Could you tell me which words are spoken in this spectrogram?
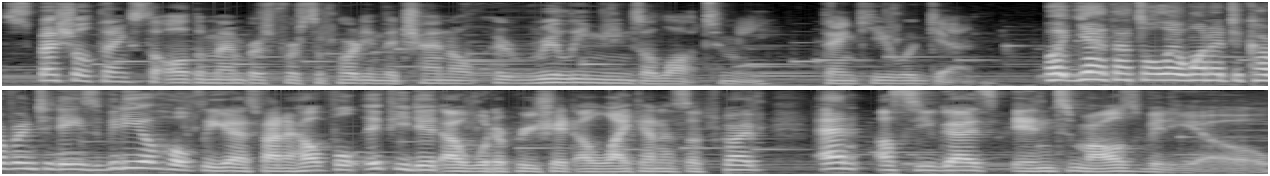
Special thanks to all the members for supporting the channel, it really means a lot to me. Thank you again. But yeah, that's all I wanted to cover in today's video. Hopefully you guys found it helpful. If you did, I would appreciate a like and a subscribe, and I'll see you guys in tomorrow's video.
